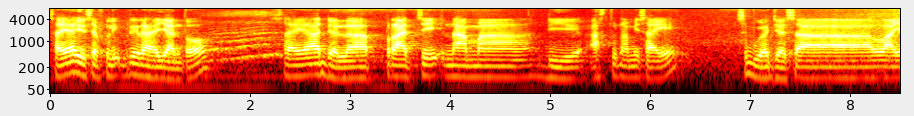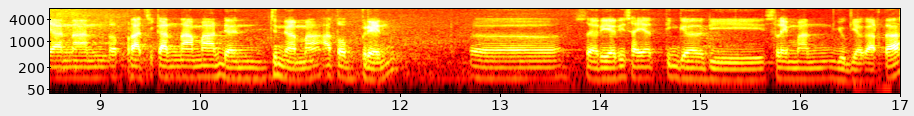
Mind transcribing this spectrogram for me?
Saya Yosef Klik Prirayanto. Saya adalah peracik nama di Astuna Misae, sebuah jasa layanan peracikan nama dan jenama atau brand. Eh, sehari-hari saya tinggal di Sleman, Yogyakarta.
